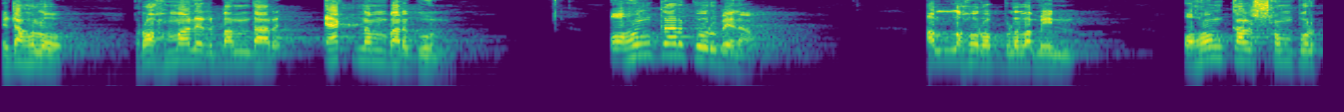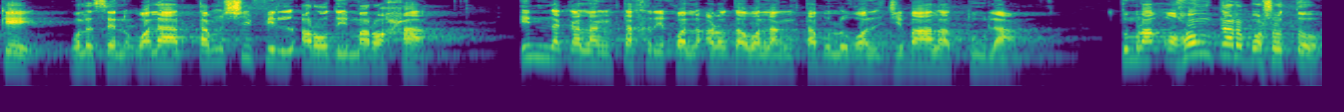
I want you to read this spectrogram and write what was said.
এটা হলো রহমানের বান্দার এক নাম্বার গুণ। অহংকার করবে না। আল্লাহ রব্বুল অহংকার সম্পর্কে বলেছেন, ওয়ালা তামশিফিল আরদি মারহা ইন্নাকালাং তাখরিকল আরদা ওয়ালাং তাবুলগল জিবালা তুলা। তোমরা অহংকার বশত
